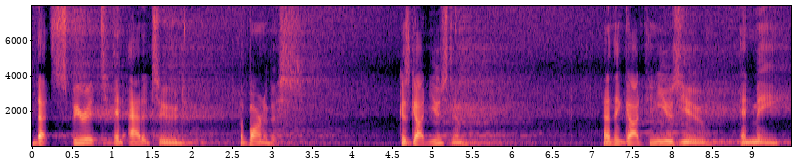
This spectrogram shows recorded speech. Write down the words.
that spirit and attitude of Barnabas. Because God used him. And I think God can use you and me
